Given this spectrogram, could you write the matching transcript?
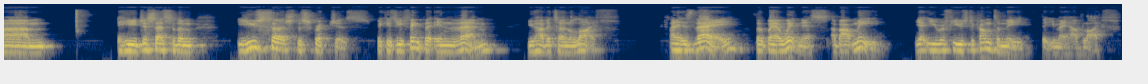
Um, he just says to them, You search the scriptures because you think that in them you have eternal life. And it is they that bear witness about me, yet you refuse to come to me that you may have life.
